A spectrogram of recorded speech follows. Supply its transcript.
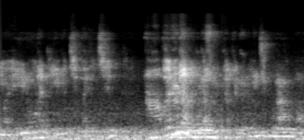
വഴിയിലൂടെ ജീവിച്ച് മരിച്ച് അവരുടെ കൂടെ സ്വർഗത്തിൽ ഒരുമിച്ച് കൂടാനുള്ള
